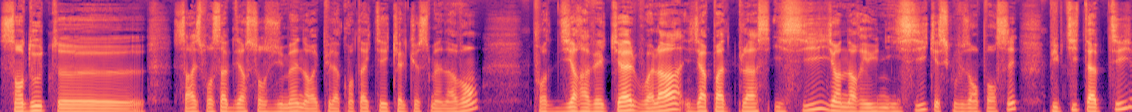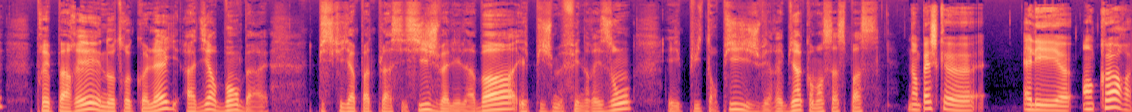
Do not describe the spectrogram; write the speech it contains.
Sans doute, euh, sa responsable des ressources humaines aurait pu la contacter quelques semaines avant pour dire avec elle, voilà, il n'y a pas de place ici, il y en aurait une ici, qu'est-ce que vous en pensez? Puis petit à petit, préparer notre collègue à dire, bon, ben, puisqu'il n'y a pas de place ici, je vais aller là-bas, et puis je me fais une raison, et puis tant pis, je verrai bien comment ça se passe. N'empêche que elle est euh, encore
